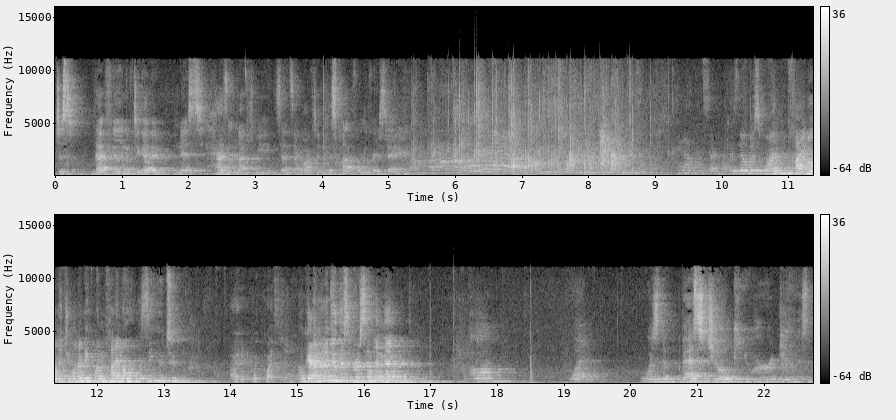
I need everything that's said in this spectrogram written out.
just that feeling of togetherness hasn't left me since I walked into this class on the first day. Because there was one final, did you want to make one final? I see you too. I had a quick question. Okay, I'm going to do this person and then. Um, what was the best joke you heard during this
